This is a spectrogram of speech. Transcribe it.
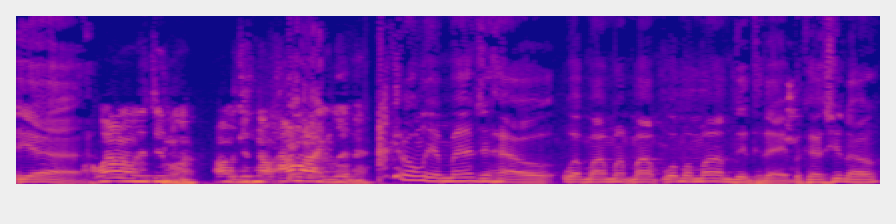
yeah, well, I don't know what do. I don't just know. I don't know how you living. I can only imagine how what my, my, my what my mom did today because you know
